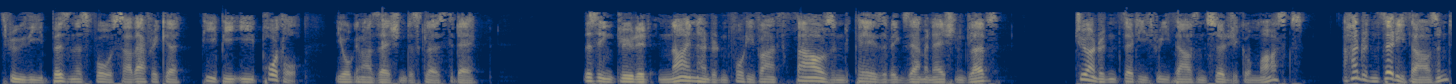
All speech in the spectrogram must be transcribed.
through the Business for South Africa PPE portal, the organization disclosed today. This included 945,000 pairs of examination gloves, 233,000 surgical masks, 130,000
